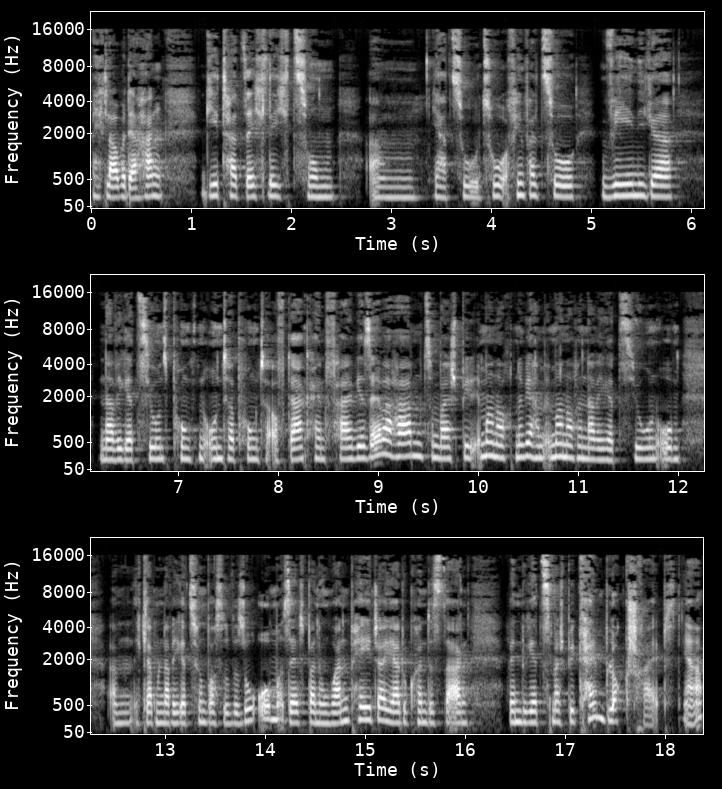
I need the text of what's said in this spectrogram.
ich glaube, der Hang geht tatsächlich zum, ähm, ja, zu, zu, auf jeden Fall zu weniger Navigationspunkten, Unterpunkte auf gar keinen Fall. Wir selber haben zum Beispiel immer noch, ne, wir haben immer noch eine Navigation oben. Ähm, ich glaube, eine Navigation brauchst du sowieso oben, selbst bei einem One-Pager. Ja, du könntest sagen, wenn du jetzt zum Beispiel keinen Blog schreibst, ja,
